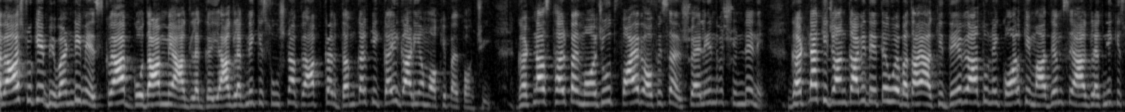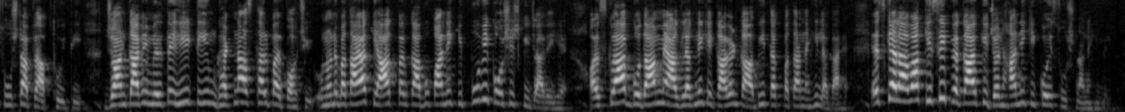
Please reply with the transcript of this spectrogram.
महाराष्ट्र के भिवंडी में स्क्रैप गोदाम में आग लग गई। आग लगने की सूचना प्राप्त कर दमकल की कई गाड़ियाँ मौके पर पहुँची। घटना स्थल पर मौजूद फायर ऑफिसर शैलेंद्र शिंदे ने घटना की जानकारी देते हुए बताया कि देर रात उन्हें कॉल के माध्यम से आग लगने की सूचना प्राप्त हुई थी। जानकारी मिलते ही टीम घटना स्थल पर पहुँची। उन्होंने बताया कि आग पर काबू पाने की पूरी कोशिश की जा रही है और स्क्रैप गोदाम में आग लगने के कारण का अभी तक पता नहीं लगा है। इसके अलावा किसी प्रकार की जनहानि की कोई सूचना नहीं मिली।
